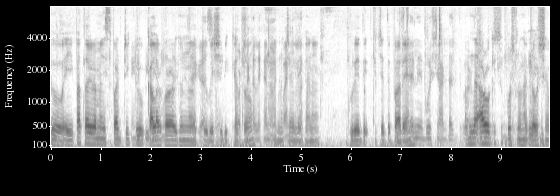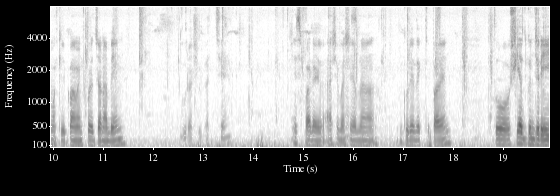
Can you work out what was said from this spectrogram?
তো এই পাতাগ্রামের স্পারটি একটু কালার করার জন্য একটু বেশি বিখ্যাত। চাইলে এখানে ঘুরে যেতে পারেন। আপনার। আরও কিছু প্রশ্ন থাকলে অবশ্যই আমাকে কমেন্ট করে জানাবেন। স্পারের আশেপাশে আপনারা ঘুরে দেখতে পারেন। তো সিরাজগঞ্জের এই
